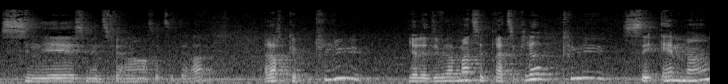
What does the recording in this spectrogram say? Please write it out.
Cynisme, indifférence, etc. Alors que plus il y a le développement de cette pratique-là, plus c'est aimant,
